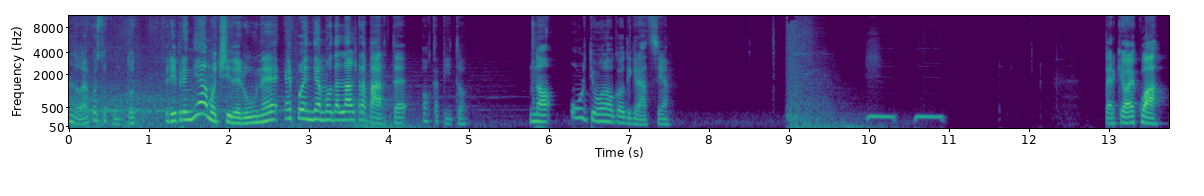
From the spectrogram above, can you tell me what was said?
Allora, a questo punto, riprendiamoci le rune e poi andiamo dall'altra parte. Ho capito. No, ultimo logo di grazia. Perché ho è qua.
